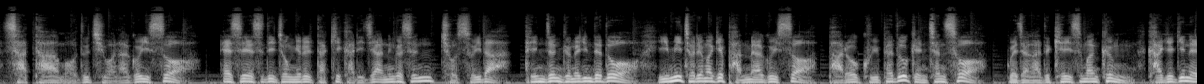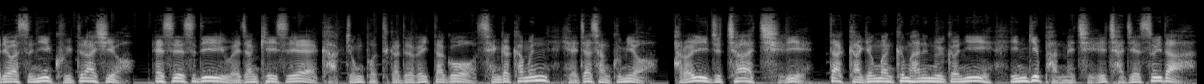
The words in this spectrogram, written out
SATA 모두 지원하고 있어. SSD 종류를 딱히 가리지 않는 것은 좋소이다. 인전 금액인데도 이미 저렴하게 판매하고 있어 바로 구입해도 괜찮소. 외장 하드 케이스만큼 가격이 내려왔으니 구입들 하시오. SSD 외장 케이스에 각종 포트가 들어가 있다고 생각하면 혜자 상품이요. 8월 2주차 7위. 딱 가격만큼 하는 물건이 인기 판매치를 차지했소이다.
